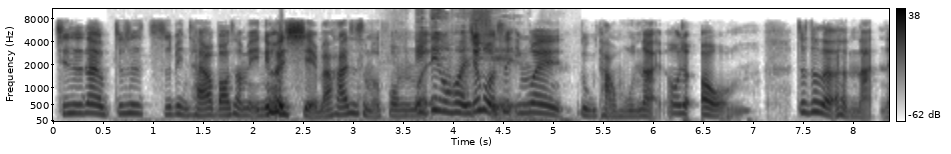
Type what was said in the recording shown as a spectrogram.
其实那就是食品材料包上面一定会写嘛，它是什么风味，一定会。结果是因为乳糖不耐，我就哦。这真的很难呢。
